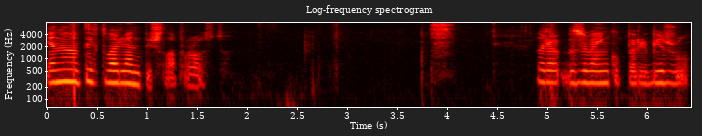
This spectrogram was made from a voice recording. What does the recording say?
Я не на тих тварин пішла просто. Живенько перебіжу.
